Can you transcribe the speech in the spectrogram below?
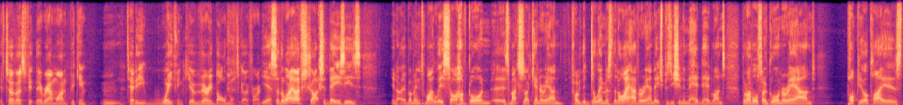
If Turbo's fit there round one, pick him. Mm. Teddy, we think you're very bold not to go for him. Yeah, so the way I've structured these is, you know, I mean, it's my list, so I've gone uh, as much as I can around probably the dilemmas that I have around each position in the head to head ones, but I've also gone around popular players,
